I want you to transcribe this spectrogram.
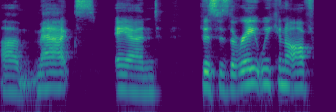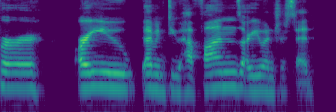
um, max. And this is the rate we can offer. Are you, I mean, do you have funds? Are you interested?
